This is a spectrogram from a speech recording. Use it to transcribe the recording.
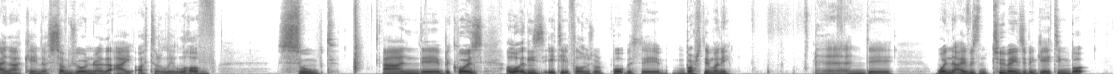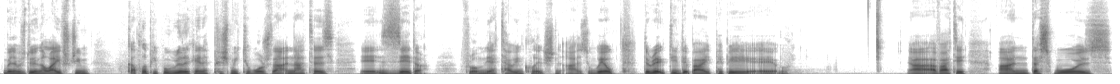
in a kind of subgenre that I utterly love. Sold, and uh, because a lot of these 88 films were bought with uh, birthday money, uh, and uh, one that I was in two minds about getting, but when I was doing a live stream, a couple of people really kind of pushed me towards that, and that is uh, Zeder from the Italian collection as well. Directed by Pupi uh, uh, Avati, and this was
